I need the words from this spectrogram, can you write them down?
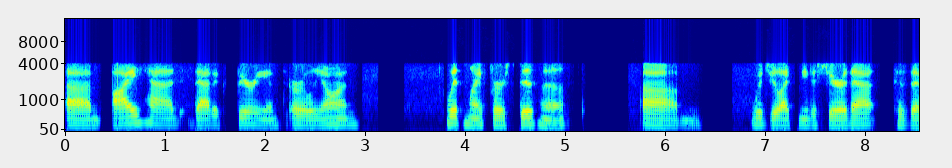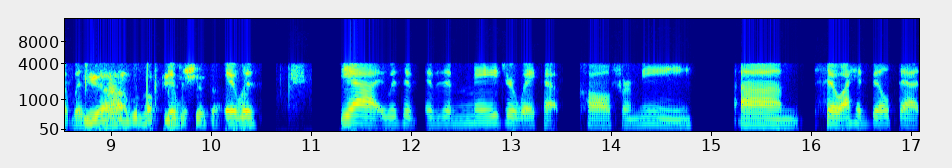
um, I had that experience early on with my first business. Um, would you like me to share that? Because that was yeah, I would love for you to was, share that. It was yeah, it was a it was a major wake up call for me. Um, so I had built that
